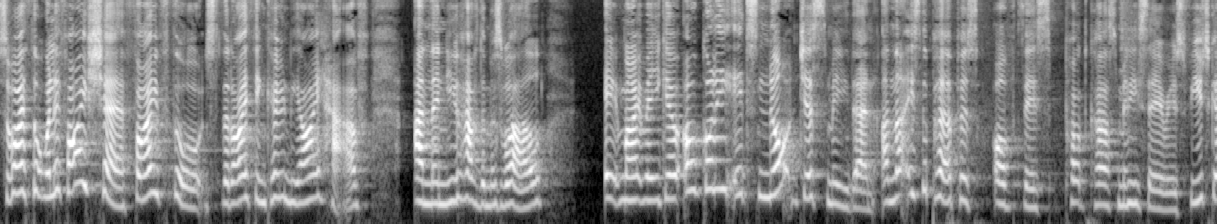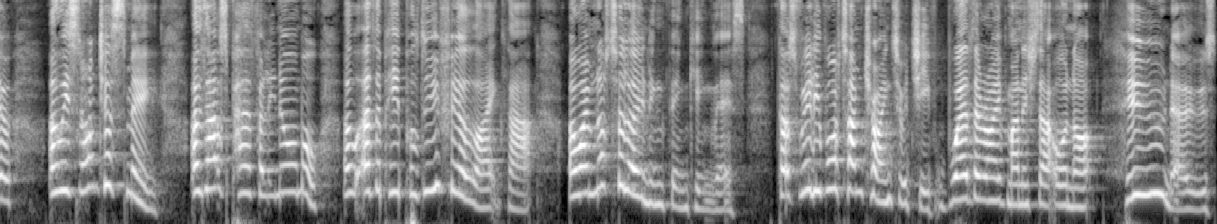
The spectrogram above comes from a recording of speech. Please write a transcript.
So I thought, well, if I share five thoughts that I think only I have, and then you have them as well, it might make you go, oh, golly, it's not just me then. And that is the purpose of this podcast mini series for you to go, Oh, it's not just me. Oh, that's perfectly normal. Oh, other people do feel like that. Oh, I'm not alone in thinking this. That's really what I'm trying to achieve. Whether I've managed that or not, who knows?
